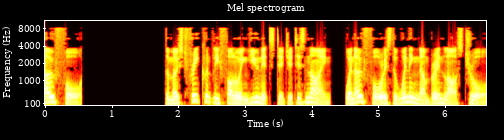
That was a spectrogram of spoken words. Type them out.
04. The most frequently following units digit is 9, when 04 is the winning number in last draw.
